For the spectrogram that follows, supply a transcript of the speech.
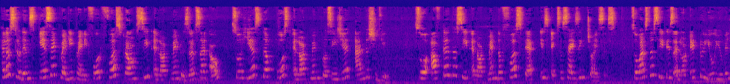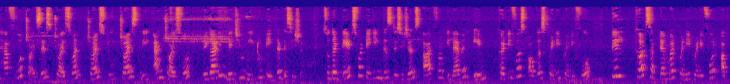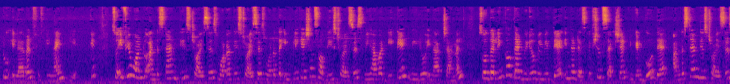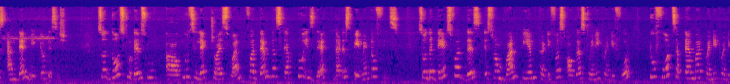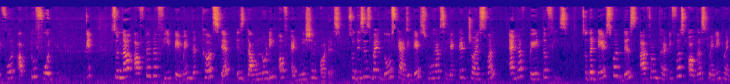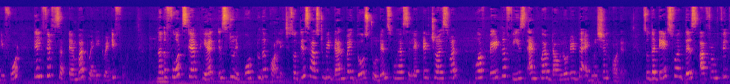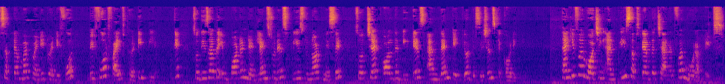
Hello students, KCET 2024 first round seat allotment results are out. So here's the post allotment procedure and the schedule. So after the seat allotment, the first step is exercising choices. So once the seat is allotted to you, you will have four choices, choice 1, choice 2, choice 3 and choice 4 regarding which you need to take the decision. So the dates for taking these decisions are from 11 am 31st August 2024 till 3rd September 2024 up to 11.59 pm. Okay. So if you want to understand these choices, what are these choices, what are the implications of these choices, we have a detailed video in our channel. So the link of that video will be there in the description section. You can go there, understand these choices and then make your decision. So those students who, uh, who select choice 1, for them the step 2 is there that is payment of fees. So the dates for this is from 1 pm 31st August 2024 to 4th September 2024 up to 4 pm. Okay. So now after the fee payment, the third step is downloading of admission orders. So this is by those candidates who have selected choice 1 and have paid the fees. So the dates for this are from 31st August 2024 till 5th September 2024. Now the fourth step here is to report to the college. So this has to be done by those students who have selected choice 1, who have paid the fees and who have downloaded the admission order. So the dates for this are from 5th September 2024 before 5.30 pm. Okay, so these are the important deadline students. Please do not miss it. So check all the details and then take your decisions accordingly. Thank you for watching and please subscribe the channel for more updates.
